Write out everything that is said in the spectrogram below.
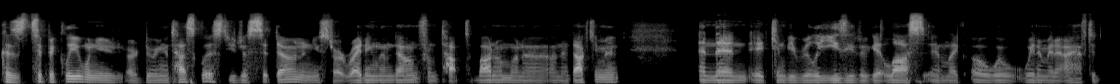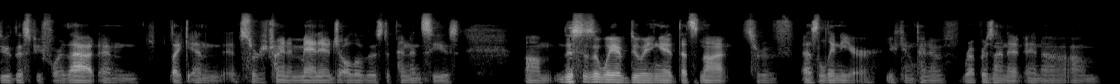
Because typically when you are doing a task list, you just sit down and you start writing them down from top to bottom on a, on a document. And then it can be really easy to get lost in like, oh, well, wait a minute, I have to do this before that. And like, and sort of trying to manage all of those dependencies. Um, this is a way of doing it that's not sort of as linear. You can kind of represent it in a, um,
